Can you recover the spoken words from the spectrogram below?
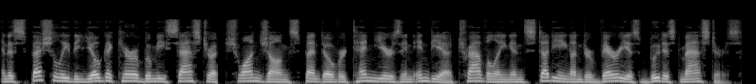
and especially the Yogacarabhumi Sastra. Xuanzang spent over ten years in India travelling and studying under various Buddhist masters.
